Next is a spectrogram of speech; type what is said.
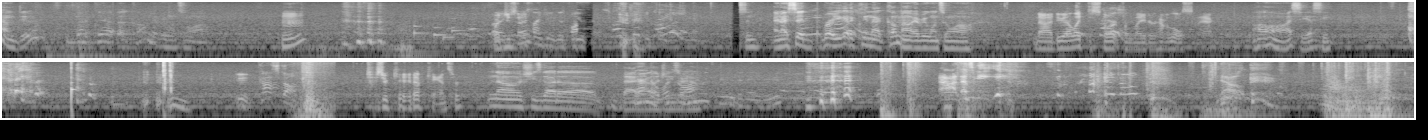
Damn, dude. You gotta clear out that cum every once in a while. Hmm? What'd you say? It's like you just bought you this. And I said, bro, you gotta clean that cum out every once in a while. Nah, dude, I like to store it for later. Have a little snack. Oh, I see, I see. Dude, does your kid have cancer? No, she's got uh, bad Randall, allergies what's right wrong now. with you today, dude? ah, that's me! no. no!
